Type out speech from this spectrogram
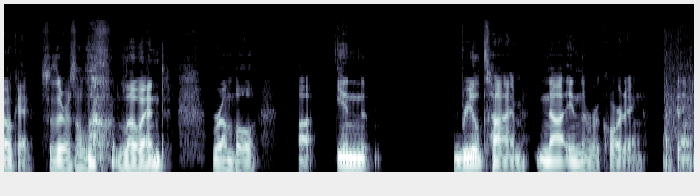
Okay, so there was a low, low end rumble uh, in real time, not in the recording, I think.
